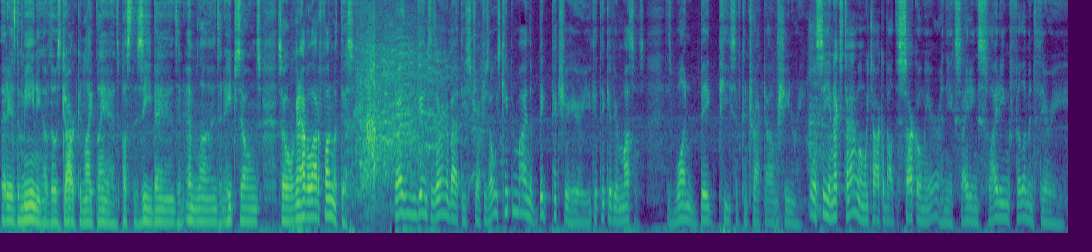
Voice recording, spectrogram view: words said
That is the meaning of those dark and light bands, plus the Z bands and M lines and H zones. So we're going to have a lot of fun with this. So as we begin to learn about these structures, always keep in mind the big picture here. You could think of your muscles as one big piece of contractile machinery. We'll see you next time when we talk about the sarcomere and the exciting sliding filament theory.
